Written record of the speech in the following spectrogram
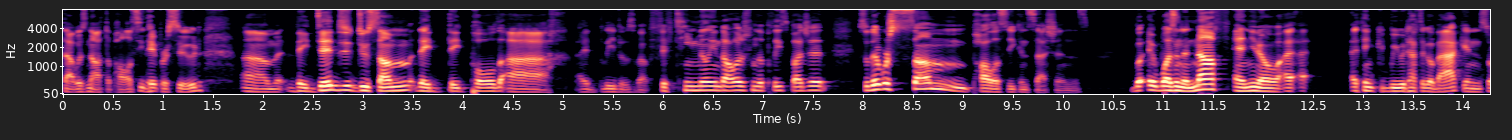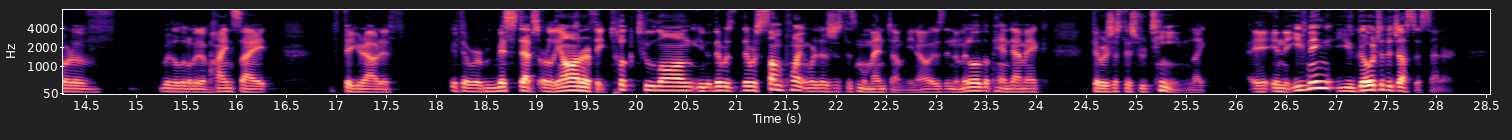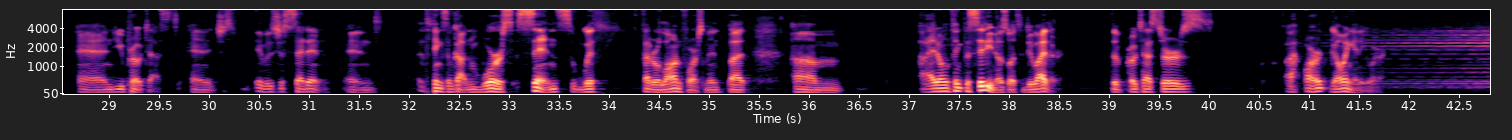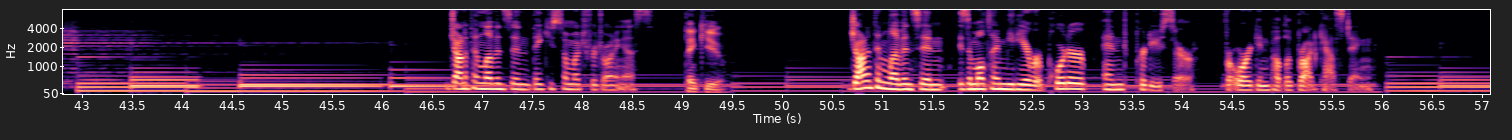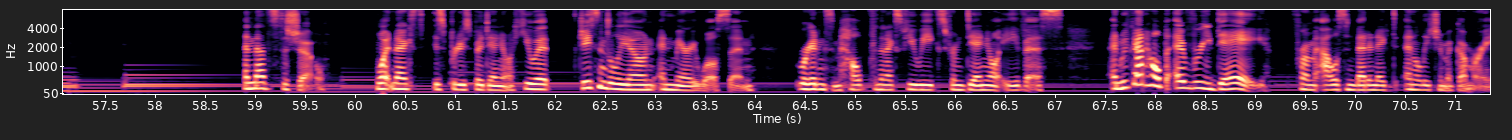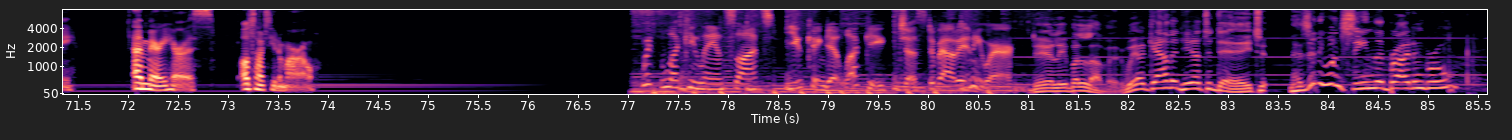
that was not the policy they pursued. Um, they did do some. They they pulled, uh, I believe it was about fifteen million dollars from the police budget. So there were some policy concessions, but it wasn't enough. And you know, I I think we would have to go back and sort of, with a little bit of hindsight, figure out if if there were missteps early on or if they took too long. You know, there was there was some point where there's just this momentum. You know, it was in the middle of the pandemic. There was just this routine. Like in the evening, you go to the Justice Center and you protest, and it just it was just set in. And things have gotten worse since with federal law enforcement, but um, I don't think the city knows what to do either. The protesters aren't going anywhere. Jonathan Levinson, thank you so much for joining us. Thank you. Jonathan Levinson is a multimedia reporter and producer for Oregon Public Broadcasting. And that's the show. What Next is produced by Daniel Hewitt, Jason DeLeon, and Mary Wilson. We're getting some help for the next few weeks from Daniel Avis. And we've got help every day from Allison Benedikt and Alicia Montgomery. I'm Mary Harris. I'll talk to you tomorrow. With Lucky Land slots, you can get lucky just about anywhere. Dearly beloved, we are gathered here today to. Has anyone seen the bride and groom?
